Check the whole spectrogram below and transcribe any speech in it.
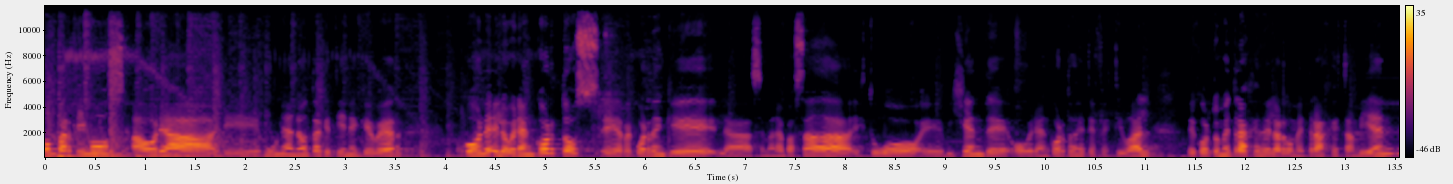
Compartimos ahora eh, una nota que tiene que ver con el Oberán Cortos. Eh, recuerden que la semana pasada estuvo eh, vigente Oberán Cortos, este festival de cortometrajes, de largometrajes también,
